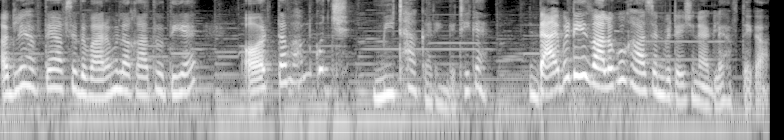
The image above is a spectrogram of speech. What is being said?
अगले हफ़्ते आपसे दोबारा मुलाकात होती है, और तब हम कुछ मीठा करेंगे, ठीक है? डायबिटीज़ वालों को खास इनविटेशन है अगले हफ़्ते का।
